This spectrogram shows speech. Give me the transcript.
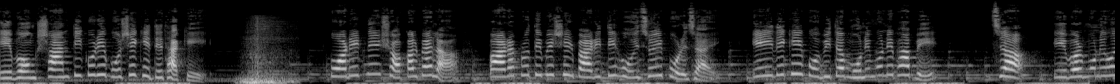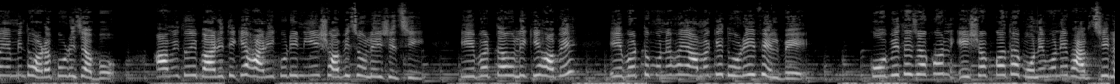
এবং শান্তি করে বসে খেতে থাকে। পরের দিন সকালবেলা পাড়া প্রতিবেশীর বাড়িতে হইচই পড়ে যায়। এই দেখে কবিতা মনে মনে ভাবে, যা, এবার মনে হয় আমি ধরা পড়ে যাব। আমি তো এই বাড়ি থেকে হাড়ি করে নিয়ে সবই চলে এসেছি। এবার তাহলে কি হবে? এবার তো মনে হয় আমাকে ধরেই ফেলবে। কবিতা যখন এসব কথা মনে মনে ভাবছিল,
